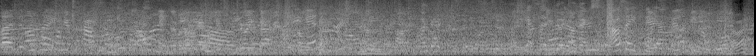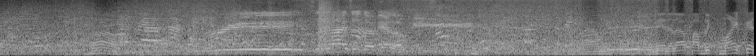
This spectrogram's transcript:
but this is like ethnic. Uh, chicken. I'll say it's the Filipino. Apa? Wow. public market.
